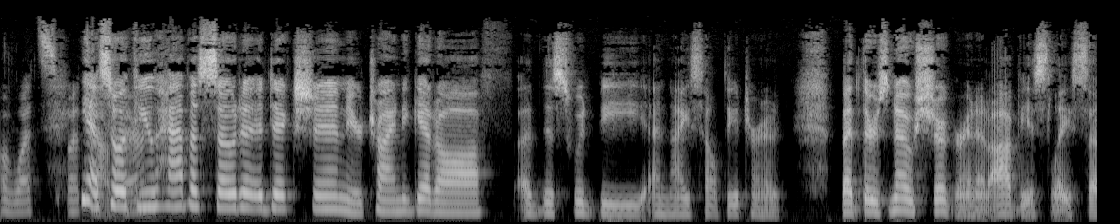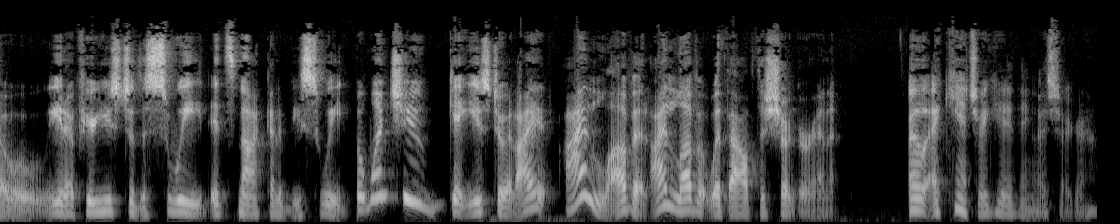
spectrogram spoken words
of what's, what's yeah. So if you have a soda addiction, you're trying to get off, uh, this would be a nice, healthy alternative. But there's no sugar in it, obviously. So, you know, if you're used to the sweet, it's not going to be sweet. But once you get used to it, I, I love it. I love it without the sugar in it. Oh, I can't drink anything with sugar.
